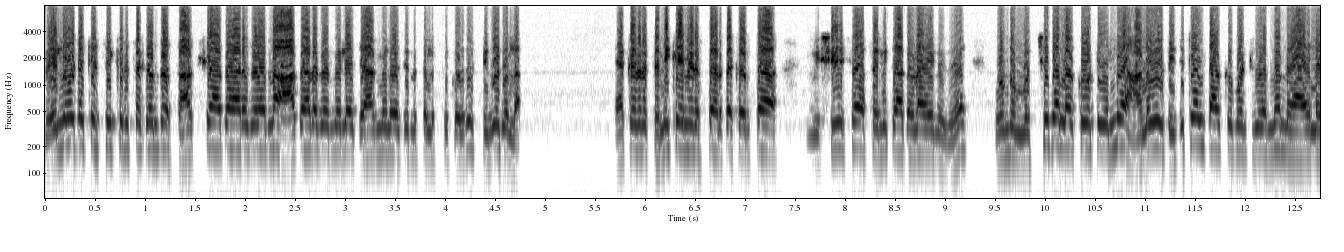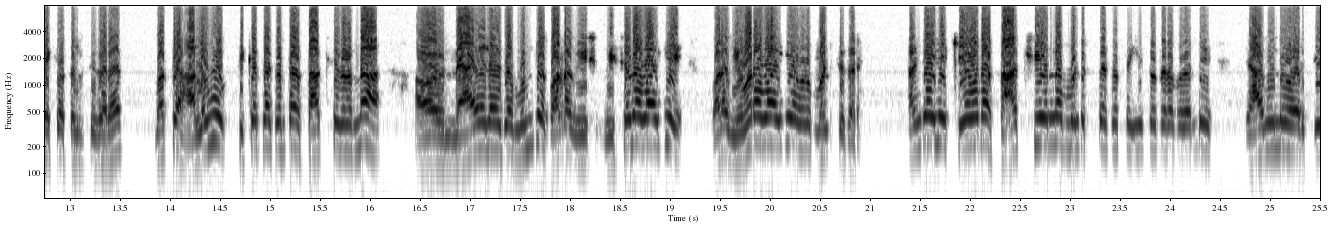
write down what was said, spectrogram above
ಮೇಲ್ನೋಟಕ್ಕೆ ಸಿಕ್ಕಿರ್ತಕ್ಕಂತ ಸಾಕ್ಷ್ಯಾಧಾರಗಳನ್ನ ಆಧಾರದ ಮೇಲೆ ಜಾಮೀನು ಅರ್ಜಿನ ಸಲ್ಲಿಸಿಕೊಂಡ್ರೆ ಸಿಗೋದಿಲ್ಲ. ಯಾಕಂದ್ರೆ ತನಿಖೆ ನಡೆಸ್ತಾ ಇರ್ತಕ್ಕಂಥ ವಿಶೇಷ ತನಿಖಾ ದಳ ಏನಿದೆ, ಒಂದು ಮುಚ್ಚಿದ ಲಕೋಟೆಯಲ್ಲಿ ಹಲವು ಡಿಜಿಟಲ್ ಡಾಕ್ಯುಮೆಂಟ್ ಗಳನ್ನ ನ್ಯಾಯಾಲಯಕ್ಕೆ ಸಲ್ಲಿಸಿದ್ದಾರೆ. ಮತ್ತೆ ಹಲವು ಸಿಕ್ಕತಕ್ಕಂತ ಸಾಕ್ಷಿಗಳನ್ನ ನ್ಯಾಯಾಲಯದ ಮುಂದೆ ಬಹಳ ವಿಶ್- ವಿಶದವಾಗಿ, ಬಹಳ ವಿವರವಾಗಿ ಅವರು ಮಂಡಿಸಿದ್ದಾರೆ. ಹಂಗಾಗಿ ಕೇವಲ ಸಾಕ್ಷಿಯನ್ನ ಮಂಡಿಸ್ತಕ್ಕಂಥ ಈ ಸಂದರ್ಭದಲ್ಲಿ ಜಾಮೀನು ಅರ್ಜಿ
